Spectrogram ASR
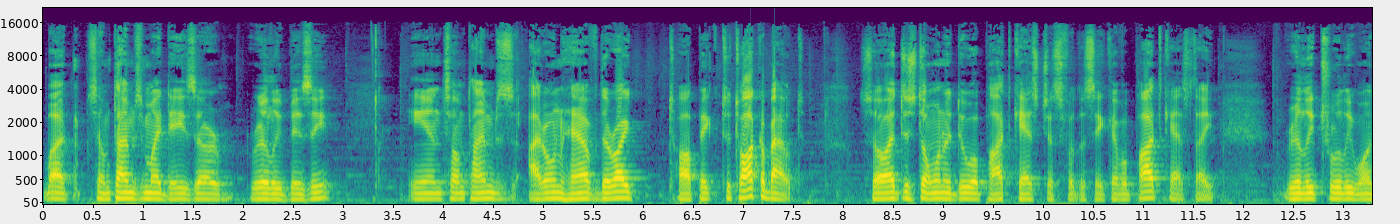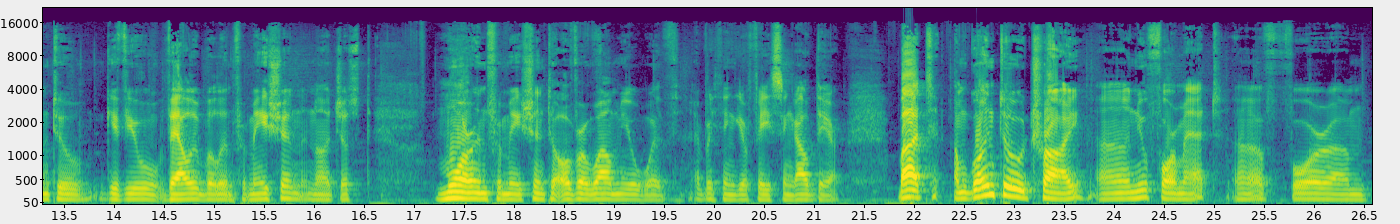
but sometimes my days are really busy and sometimes I don't have the right topic to talk about. So I just don't want to do a podcast just for the sake of a podcast. I really truly want to give you valuable information and not just more information to overwhelm you with everything you're facing out there. But I'm going to try a new format uh, for um,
